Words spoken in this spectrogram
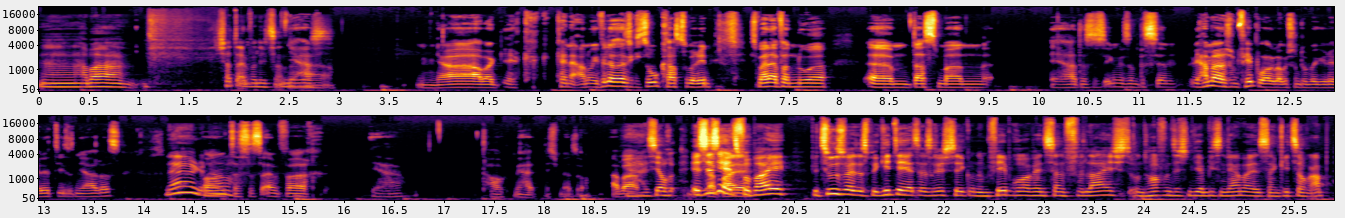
Äh, aber ich hatte einfach nichts anderes. Ja. Ja, aber keine Ahnung. Ich will da nicht so krass drüber reden. Ich meine einfach nur, ähm, dass man, ja, das ist irgendwie so ein bisschen. Wir haben ja schon im Februar, glaube ich, schon drüber geredet, diesen Jahres. Ja, genau. Und das ist einfach, ja, taugt mir halt nicht mehr so. Aber ja, ist ja auch, es ist ja jetzt vorbei, beziehungsweise es beginnt ja jetzt erst richtig und im Februar, wenn es dann vielleicht und hoffentlich wieder ein bisschen wärmer ist, dann geht es auch ab.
